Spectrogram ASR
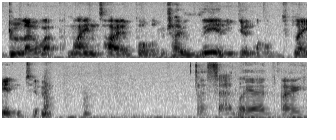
blow up my entire board, which I really do not want to play into. Sadly, I, I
